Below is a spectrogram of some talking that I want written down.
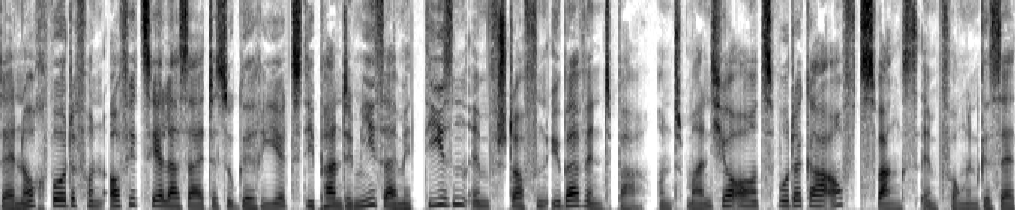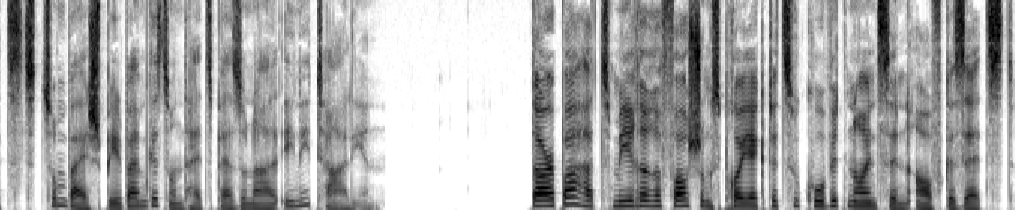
Dennoch wurde von offizieller Seite suggeriert, die Pandemie sei mit diesen Impfstoffen überwindbar und mancherorts wurde gar auf Zwangsimpfungen gesetzt, zum Beispiel beim Gesundheitspersonal in Italien. DARPA hat mehrere Forschungsprojekte zu Covid-19 aufgesetzt,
